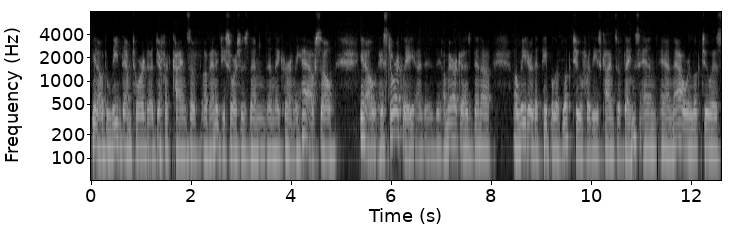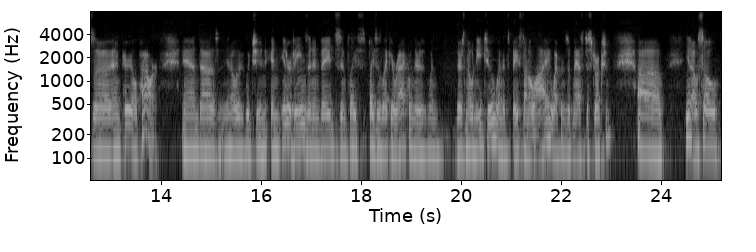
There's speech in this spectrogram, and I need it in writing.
you know, to lead them toward uh, different kinds of, of energy sources than than they currently have. So you know, historically, uh, the, America has been a, a leader that people have looked to for these kinds of things, and, and now we're looked to as uh, an imperial power, and uh, you know, which in, in intervenes and invades in place, places like Iraq when there's when there's no need to, when it's based on a lie, weapons of mass destruction. Uh, you know, so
